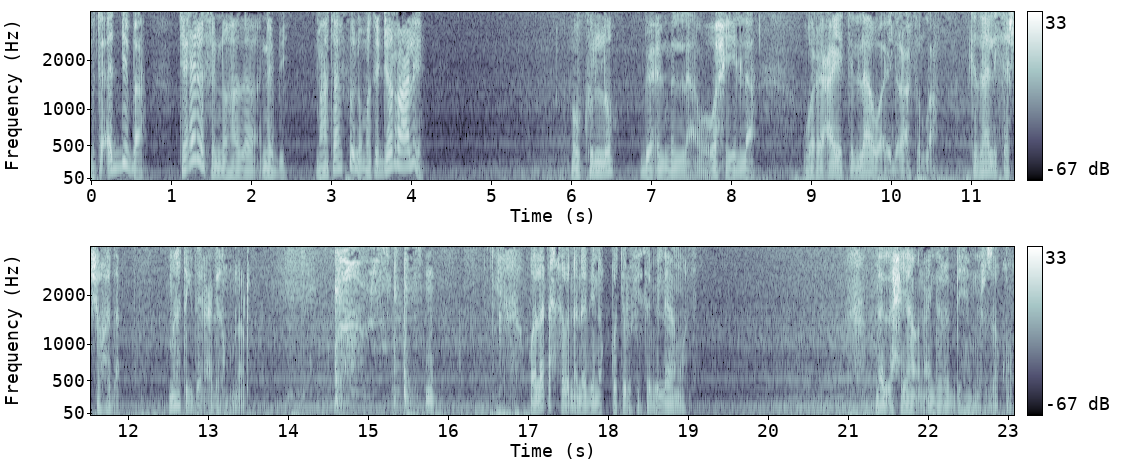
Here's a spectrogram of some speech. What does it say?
متأدبة. تعرف أنه هذا نبي. ما تأكله ما تتجرى عليه. وكله بعلم الله ووحي الله ورعاية الله وإدراك الله. كذلك الشهداء. ما تقدر عليهم الأرض. ولا تحسب أن الذين قتلوا في سبيل الله أموات بل أحياء عند ربهم يرزقون.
